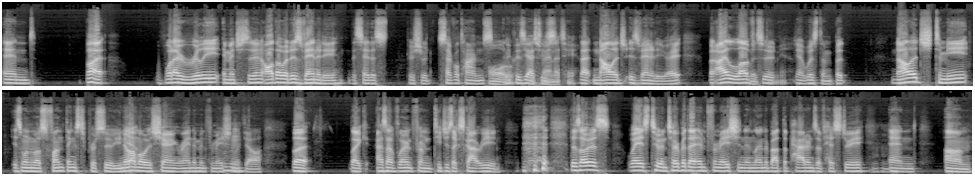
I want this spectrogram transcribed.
And, but what I really am interested in, although it is vanity, they say this pretty sure several times All in Ecclesiastes vanity. that knowledge is vanity, right? But I love Wisdom, to yes. yeah wisdom, but knowledge to me is one of the most fun things to pursue. You know, Yeah. I'm always sharing random information Mhm. with y'all, but like as I've learned from teachers like Scott Reed, there's always ways to interpret that information and learn about the patterns of history and um,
